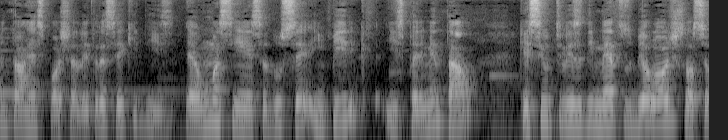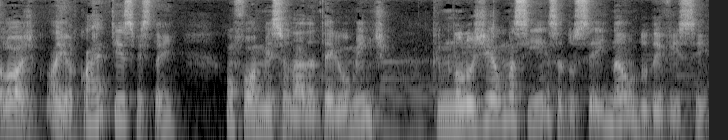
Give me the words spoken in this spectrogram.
então a resposta é a letra C que diz: é uma ciência do ser empírica e experimental que se utiliza de métodos biológicos e sociológicos. Aí, ó, corretíssimo isso daí. Conforme mencionado anteriormente, criminologia é uma ciência do ser e não do dever ser.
